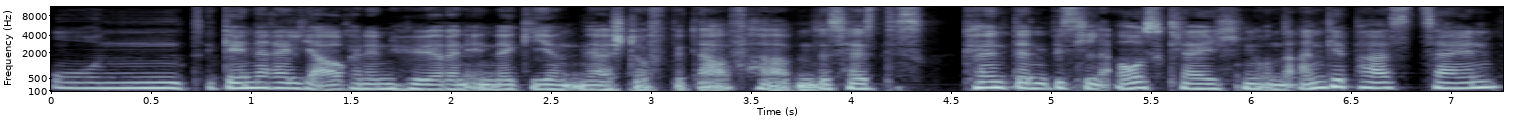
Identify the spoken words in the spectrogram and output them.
und generell ja auch einen höheren Energie- und Nährstoffbedarf haben. Das heißt, es könnte ein bisschen ausgleichen und angepasst sein.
